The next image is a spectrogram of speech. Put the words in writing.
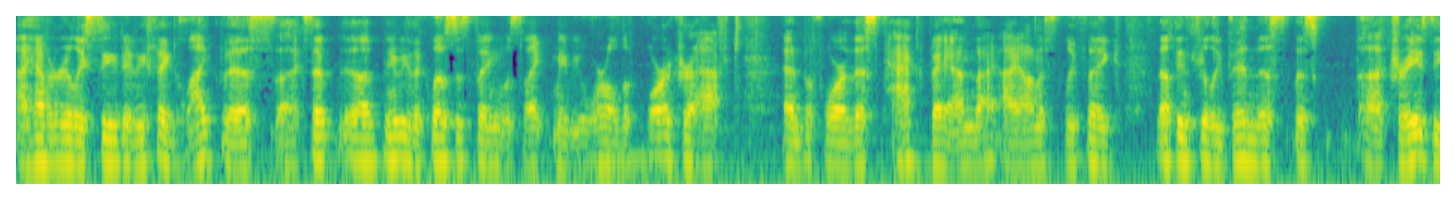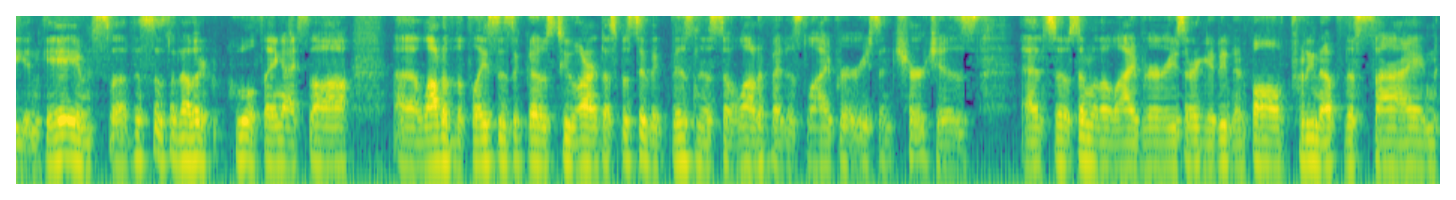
I haven't really seen anything like this, uh, except uh, maybe the closest thing was like maybe World of Warcraft. And before this Pac-Man, I, I honestly think nothing's really been this this uh, crazy in games. Uh, this is another cool thing I saw. Uh, a lot of the places it goes to aren't a specific business, so a lot of it is libraries and churches. And so some of the libraries are getting involved, putting up the sign.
